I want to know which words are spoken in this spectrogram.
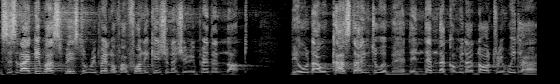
It says, And I gave her space to repent of her fornication, and she repented not. Behold, I will cast her into a bed, and them that commit adultery with her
